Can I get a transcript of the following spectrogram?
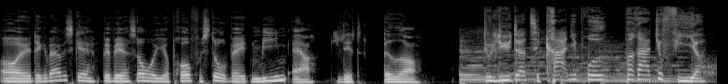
Og øh, det kan være, at vi skal bevæge os over i at prøve at forstå, hvad et meme er lidt bedre. Du lytter til Kranjebrud på Radio 4.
